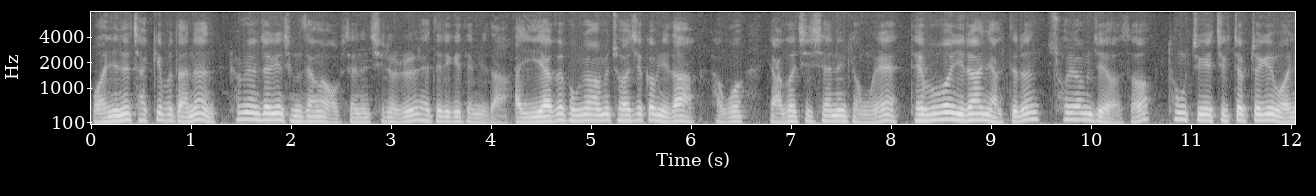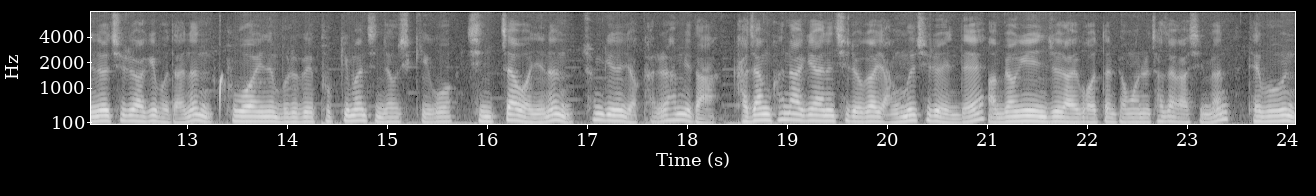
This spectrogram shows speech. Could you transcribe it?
원인을 찾기보다는 표면적인 증상을 없애는 치료를 해드리게 됩니다. 아, 이 약을 복용하면 좋아질 겁니다. 하고 약을 지시하는 경우에 대부분 이러한 약들은 소염제여서 통증의 직접적인 원인을 치료하기보다는 부어있는 무릎의 붓기만 진정시키고 진짜 원인은 숨기는 역할을 합니다. 가장 흔하게 하는 치료가 약물 치료인데 어, 명의인 줄 알고 어떤 병원을 찾아가시면 대부분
